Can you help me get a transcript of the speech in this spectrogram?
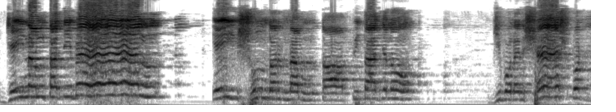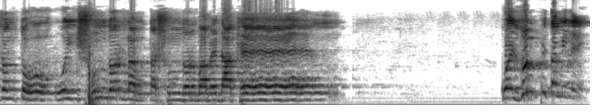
যেই নামটা দিবেন, এই সুন্দর নামটা পিতা যেন জীবনের শেষ পর্যন্ত ওই সুন্দর নামটা সুন্দরভাবে ডাকেন। কয়জন পিতা মিলে?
